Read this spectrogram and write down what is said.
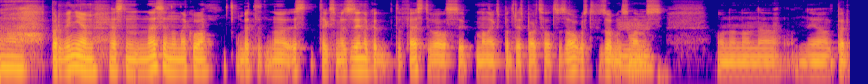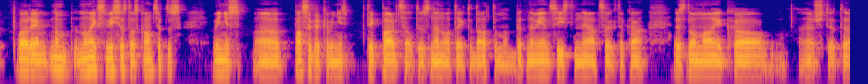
Ah, Par viņiem es nezinu neko, bet nu, es, teiksim, es zinu, ka festivāls ir, man liekas, patreiz pārcelts uz augustu, Zobens Mhm. Lems. Un, un, un, jā, par pārējiem, nu, man liekas, visus tos koncertus viņus uh, pasaka, ka viņi tiek pārcelti uz nenoteiktu datumu, bet neviens īsti neatceļ. Tā kā es domāju, ka te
